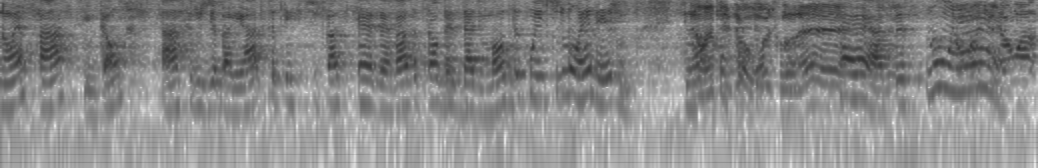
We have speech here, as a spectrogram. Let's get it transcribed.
Não é fácil. Então, a cirurgia bariátrica tem que, de fato, ser reservada para obesidade mórbida com risco de morrer mesmo. Não, não é fisiológico, pessoa. né? É, as pessoas, não, não é. Vai te dar uma,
